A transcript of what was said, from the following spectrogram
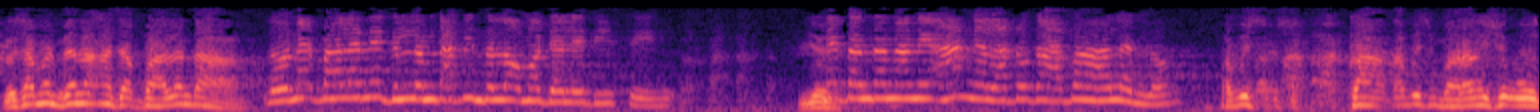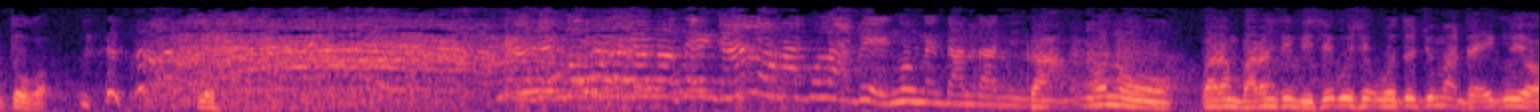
Lho sampean ben ngajak balen ta? Lho nek balene gelem tapi ndelok modele dhisik. Iya. Nek dandanane angel atau gak balen lho. Tapi gak tapi sembarang isuk foto kok. Loh, Nek ngono ono sing kalon bingung nek dandane. gak ngono. Barang-barang sing dhisik ku isuk foto cuma dek iku ya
